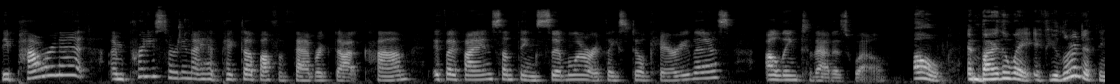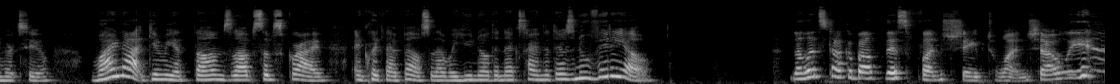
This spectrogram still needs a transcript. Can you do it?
The power net, I'm pretty certain I had picked up off of fabric.com. If I find something similar or if they still carry this, I'll link to that as well. Oh, and by the way, if you learned a thing or two, why not give me a thumbs up, subscribe, and click that bell so that way you know the next time that there's a new video. Now let's talk about this fun shaped one, shall we?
